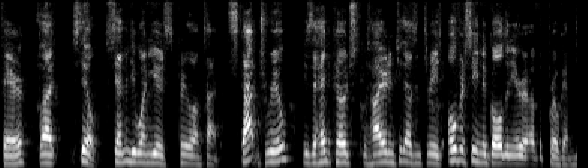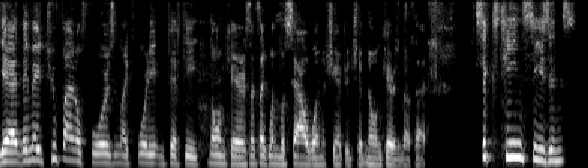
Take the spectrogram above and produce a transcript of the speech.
fair, but still, seventy one years, pretty long time. Scott Drew, he's the head coach, was hired in two thousand three, is overseeing the golden era of the program. Yeah, they made two Final Fours in like forty eight and fifty. No one cares. That's like when LaSalle won a championship. No one cares about that. 16 seasons,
